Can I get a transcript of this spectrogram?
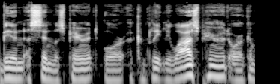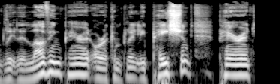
been a sinless parent or a completely wise parent or a completely loving parent or a completely patient parent.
